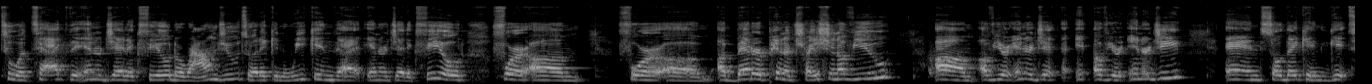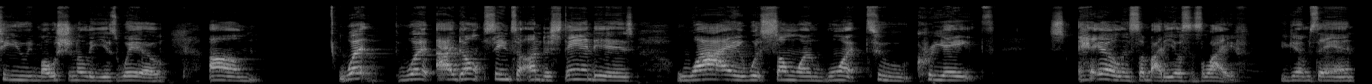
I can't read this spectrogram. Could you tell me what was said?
to attack the energetic field around you, so they can weaken that energetic field for um, for um, a better penetration of you um, of your energy of your energy and so they can get to you emotionally as well. Um, what what i don't seem to understand is why would someone want to create hell in somebody else's life you get what i'm saying?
